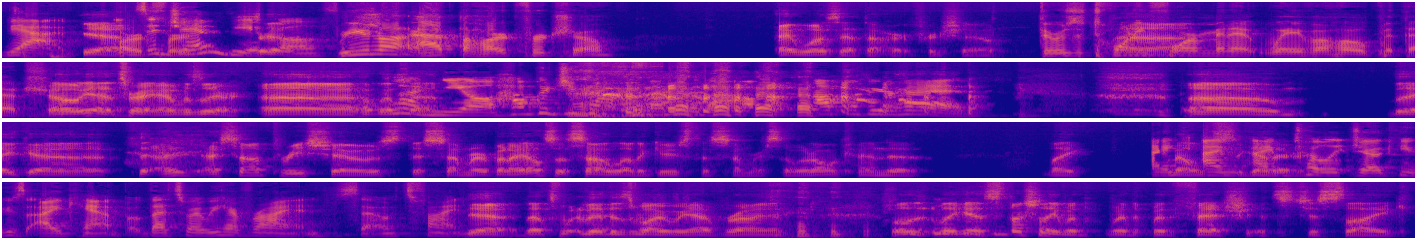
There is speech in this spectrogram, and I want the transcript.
yeah. Yeah. It's a jam vehicle. for Were you not at the Hartford show? I was at the Hartford show. There was a 24 minute wave of hope at that show. Uh, Oh yeah, that's right. I was there. Uh, how about God, that? Neil, how could you not remember that off the top of your head? um like uh I, I saw three shows this summer but i also saw a lot of goose this summer so it all kind of like I, melts I'm, together. I'm totally joking because I can't, but that's why we have Ryan, so it's fine. yeah that's that is why we have ryan well like especially with with with Phish it's just like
